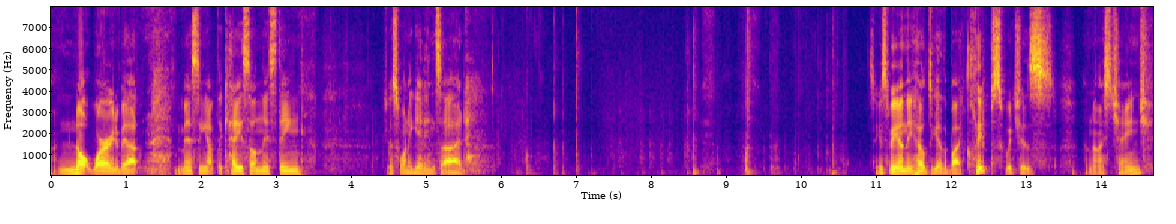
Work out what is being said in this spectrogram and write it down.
I'm not worried about messing up the case on this thing. Just want to get inside. Seems to be only held together by clips, which is a nice change.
